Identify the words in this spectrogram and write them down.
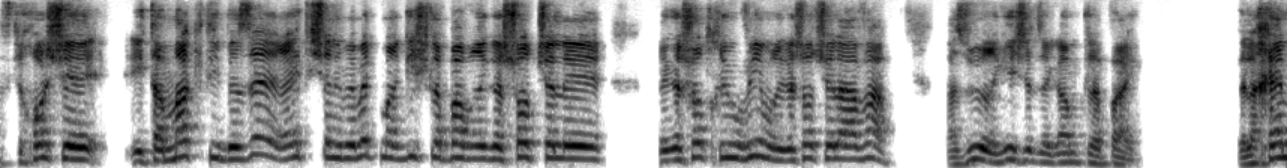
אז ככל שהתעמקתי בזה, ראיתי שאני באמת מרגיש כלפיו רגשות של, רגשות חיוביים, רגשות של אהבה. אז הוא הרגיש את זה גם כלפיי. ולכן,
